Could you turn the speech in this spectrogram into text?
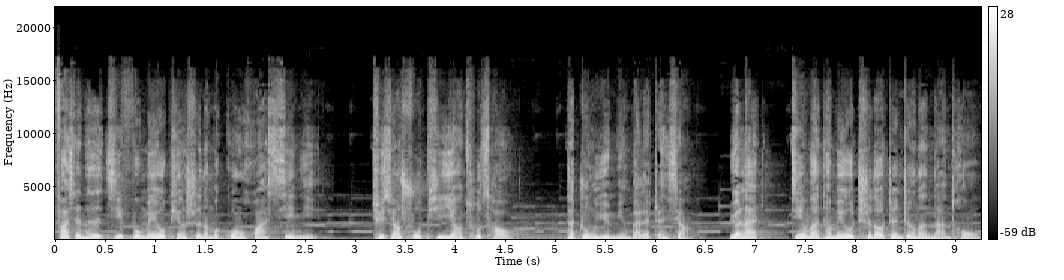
发现她的肌肤没有平时那么光滑细腻，却像树皮一样粗糙。他终于明白了真相，原来今晚他没有吃到真正的男童，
